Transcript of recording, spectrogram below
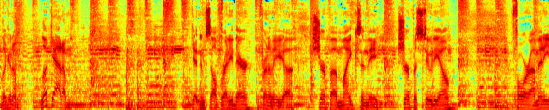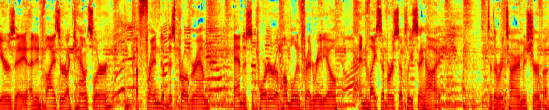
Look at him. Look at him. Getting himself ready there in front of the uh, Sherpa mics in the Sherpa studio for uh, many years a, an advisor, a counselor, a friend of this program, and a supporter of Humble and Fred Radio, and vice versa. Please say hi to the retirement Sherpa.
